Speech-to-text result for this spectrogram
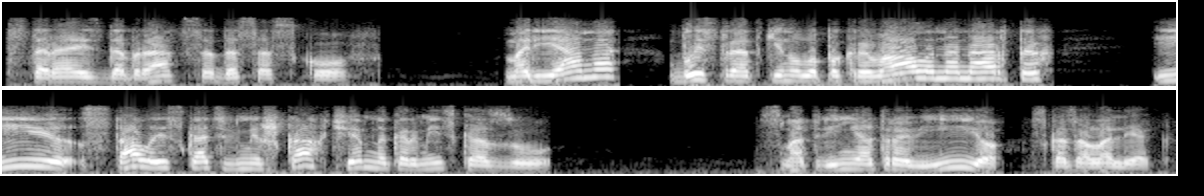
стараясь добраться до сосков. Марьяна быстро откинула покрывало на нартах и стала искать в мешках, чем накормить козу. «Смотри, не отрави ее», — сказал Олег.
